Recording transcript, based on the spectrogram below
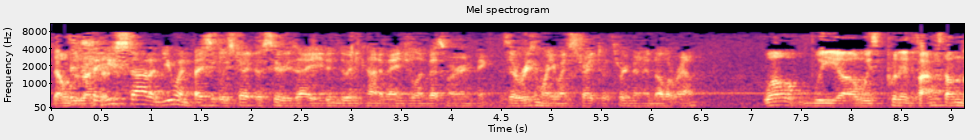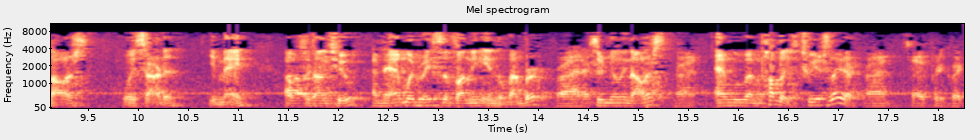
That was the So record. you started, you went basically straight to Series A. You didn't do any kind of angel investment or anything. Is there a reason why you went straight to a $3 million round? Well, we uh, we put in five thousand dollars when we started in May of Oh, 2002, And then- we raised the funding in November, Right, okay. three million dollars, Right. and we went public two years later. Right, so pretty quick.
